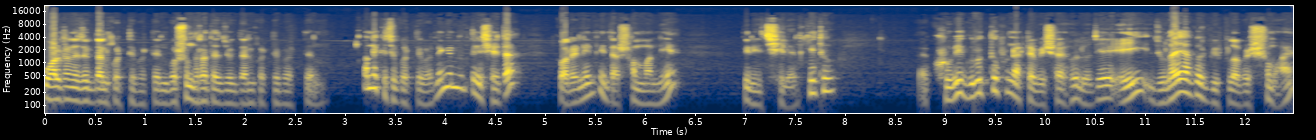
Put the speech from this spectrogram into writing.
ওয়ালটনে যোগদান করতে পারতেন, বসুন্ধরাতে যোগদান করতে পারতেন, অনেক কিছু করতে পারতেন, কিন্তু তিনি সেটা করেনি তিনি তার সম্মান নিয়ে তিনি ছিলেন। কিন্তু খুবই গুরুত্বপূর্ণ একটা বিষয় হলো যে, এই জুলাই আগস্ট বিপ্লবের সময়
